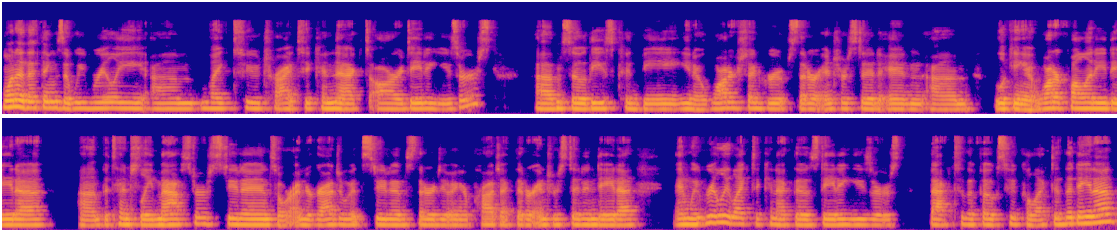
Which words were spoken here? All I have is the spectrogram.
One of the things that we really um, like to try to connect our data users. Um, so these could be, you know, watershed groups that are interested in um, looking at water quality data, um, potentially master's students or undergraduate students that are doing a project that are interested in data. And we really like to connect those data users back to the folks who collected the data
